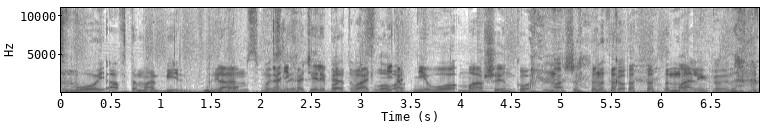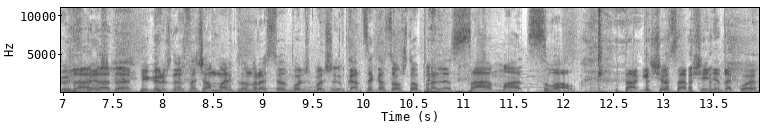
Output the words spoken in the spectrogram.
свой автомобиль. В Да, прямом смысле они хотели бы этого от, слова. от него машинку. Машинку маленькую. Да, да, да. И говоришь, ну, сначала маленькую, он растет больше, больше. И в конце концов, что правильно? Самосвал. Так, еще сообщение такое.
